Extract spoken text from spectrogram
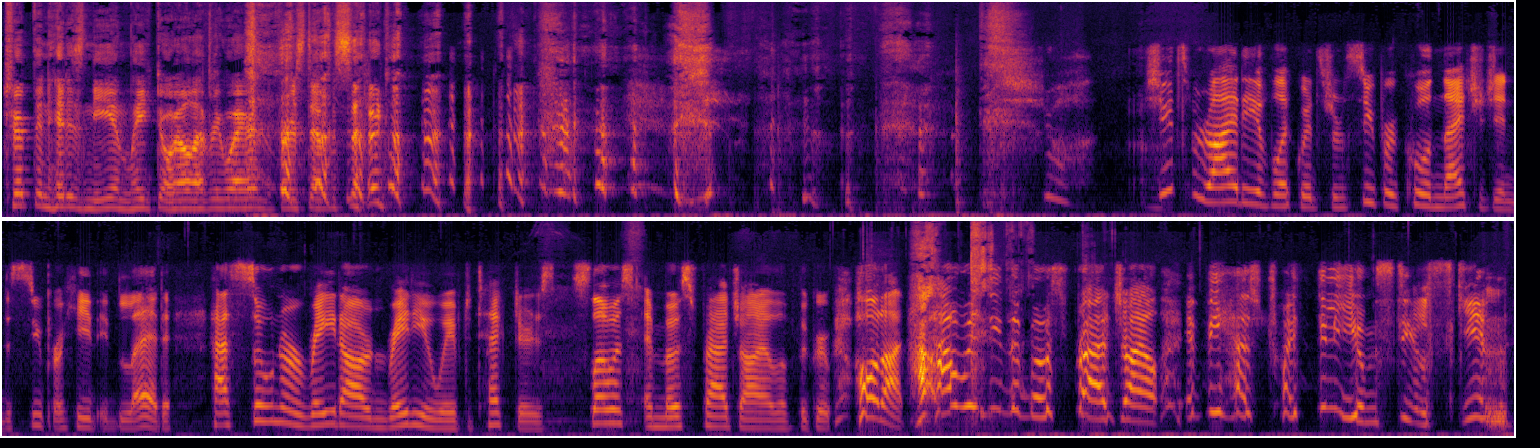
tripped and hit his knee and leaked oil everywhere in the first episode? Shoots variety of liquids from super cooled nitrogen to superheated lead, has sonar, radar, and radio wave detectors, slowest and most fragile of the group. Hold on, How- how is he the most fragile if he has trithelium steel skin?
